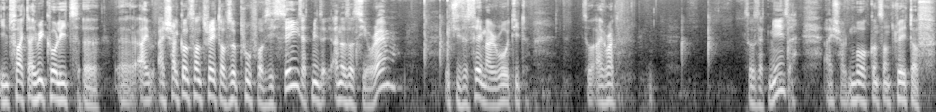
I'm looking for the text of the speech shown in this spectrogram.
in fact, I recall it uh, uh, I, I, shall concentrate of the proof of this thing. That means another theorem, which is the same. I wrote it. So I wrote. So that means I shall more concentrate of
